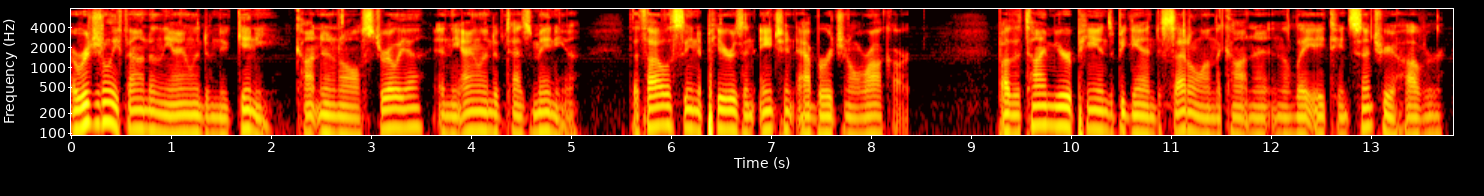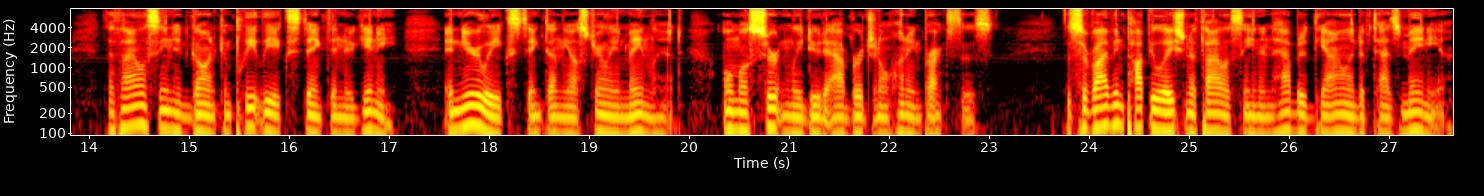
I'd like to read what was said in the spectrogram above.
Originally found on the island of New Guinea, continental Australia, and the island of Tasmania, the thylacine appears in ancient aboriginal rock art. By the time Europeans began to settle on the continent in the late 18th century, however, the thylacine had gone completely extinct in New Guinea and nearly extinct on the Australian mainland, almost certainly due to aboriginal hunting practices. The surviving population of thylacine inhabited the island of Tasmania,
